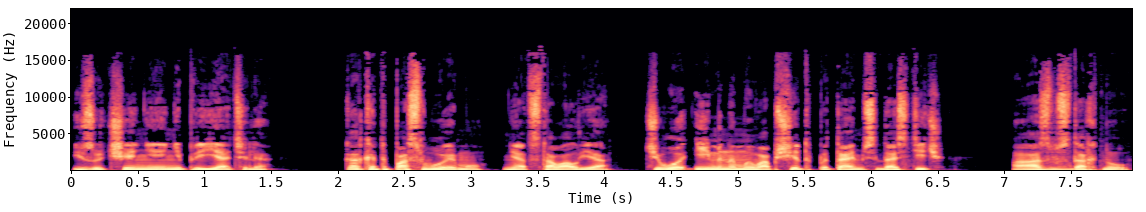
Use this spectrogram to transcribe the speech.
изучение неприятеля. «Как это по-своему?» — не отставал я. «Чего именно мы вообще-то пытаемся достичь?» Аас вздохнул.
